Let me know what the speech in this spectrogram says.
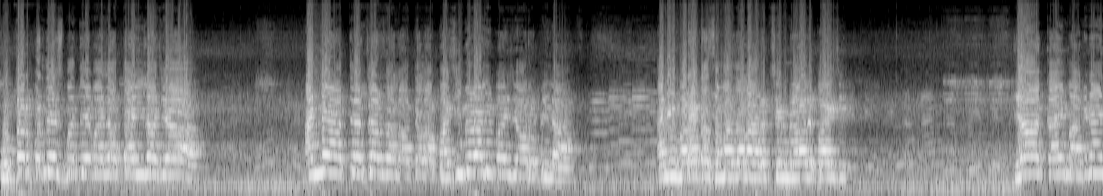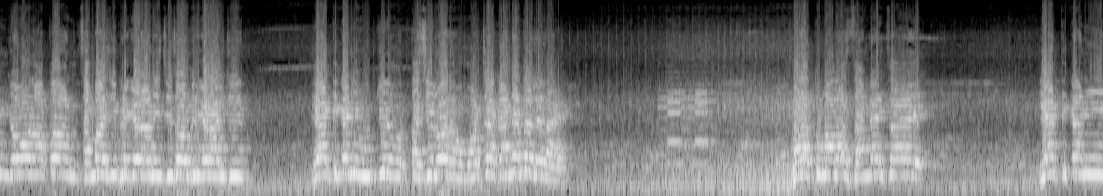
उत्तर प्रदेशमध्ये माझ्या ताईला ज्या अन्याय अत्याचार झाला त्याला फाशी मिळाली पाहिजे आरोपीला. आणि मराठा समाजाला आरक्षण मिळाले पाहिजे. या काही मागण्या घेऊन आपण संभाजी ब्रिगेड आणि जिजाऊ ब्रिगेड आयोजित या ठिकाणी उदगीर तहसीलवर मोर्चा काढण्यात आलेला आहे. मला तुम्हाला सांगायचं आहे या ठिकाणी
